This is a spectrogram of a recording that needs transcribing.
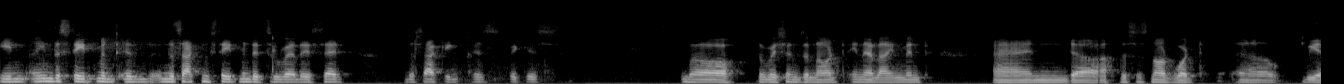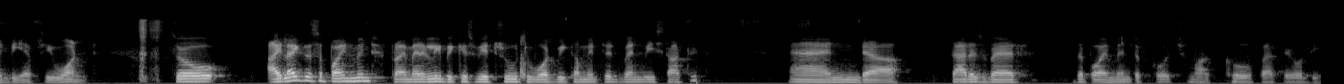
in in the statement in, in the sacking statement itself, where they said the sacking is because uh, the visions are not in alignment and uh, this is not what uh, we at BFC want. So I like this appointment primarily because we are true to what we committed when we started, and uh, that is where the appointment of Coach Marco Pezzaiuoli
